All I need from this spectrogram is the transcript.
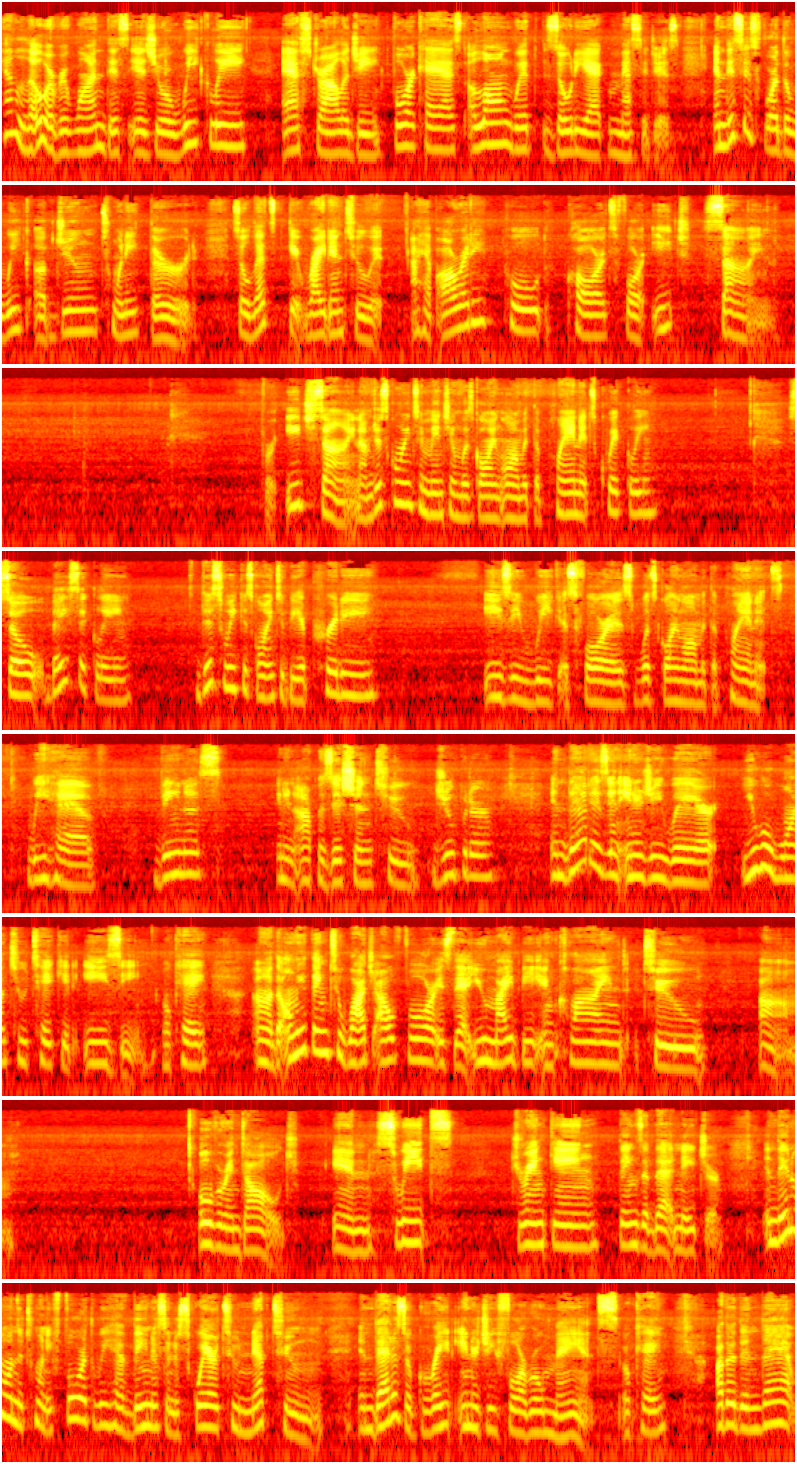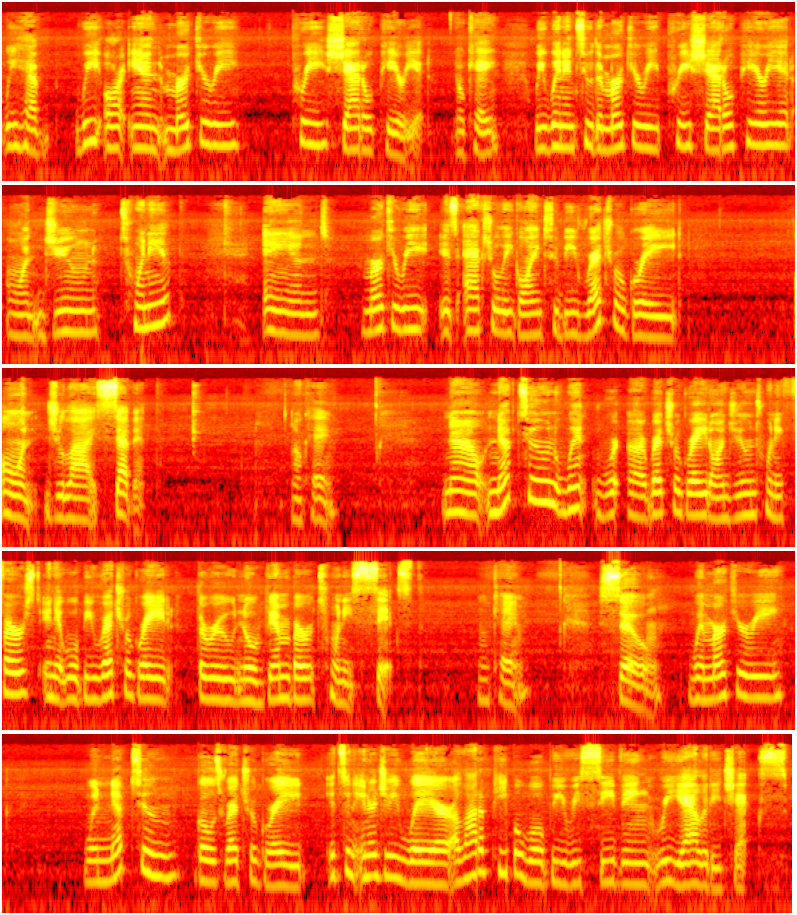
Hello, everyone. This is your weekly astrology forecast along with zodiac messages. And this is for the week of June 23rd. So let's get right into it. I have already pulled cards for each sign. For each sign, I'm just going to mention what's going on with the planets quickly. So basically, this week is going to be a pretty easy week as far as what's going on with the planets. We have Venus in an opposition to Jupiter, and that is an energy where you will want to take it easy, okay? Uh, the only thing to watch out for is that you might be inclined to um, overindulge in sweets, drinking, things of that nature. And then on the 24th, we have Venus in a square to Neptune. And that is a great energy for romance, okay? Other than that, we have we are in Mercury pre-shadow period, okay? We went into the Mercury pre-shadow period on June 20th. And Mercury is actually going to be retrograde on July 7th. Okay. Now, Neptune went uh, retrograde on June 21st, and it will be retrograde through November 26th. Okay, so when Mercury, when Neptune goes retrograde, it's an energy where a lot of people will be receiving reality checks.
